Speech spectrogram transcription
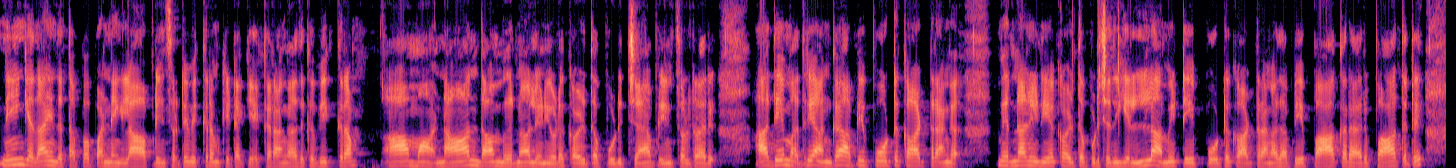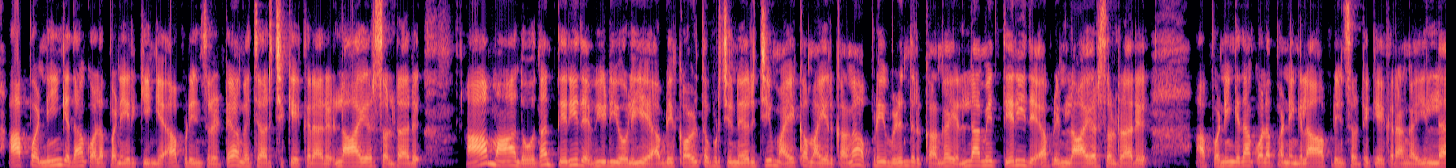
நீங்கள் தான் இந்த தப்பை பண்ணீங்களா? அப்படின்னு சொல்லிட்டு விக்ரம் கிட்ட கேட்குறாங்க அதுக்கு விக்ரம் ஆமாம் நான் தான் மிருனாளினியோட கழுத்தை பிடிச்சேன் அப்படின்னு சொல்கிறாரு அதே மாதிரி அங்கே அப்படியே போட்டு காட்டுறாங்க. மிருனாளினியை கழுத்தை பிடிச்சது எல்லாமே டேப் போட்டு காட்டுறாங்க. அதை அப்படியே பார்க்குறாரு பார்த்துட்டு அப்போ நீங்கள் தான் கொலை பண்ணியிருக்கீங்க அப்படின்னு சொல்லிட்டு அங்கே சர்ச்சு கேட்குறாரு லாயர் சொல்கிறாரு ஆமாம் அதோ தான் தெரியுதே வீடியோலேயே. அப்படியே கழுத்தை பிடிச்சி நெரிச்சு மயக்கமாயிருக்காங்க. அப்படியே விழுந்திருக்காங்க. எல்லாமே தெரியுதே அப்படின்னு லாயர் சொல்கிறாரு அப்போ நீங்கள் தான் கொலை பண்ணீங்களா? அப்படின்னு சொல்லிட்டு கேட்குறாங்க இல்லை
